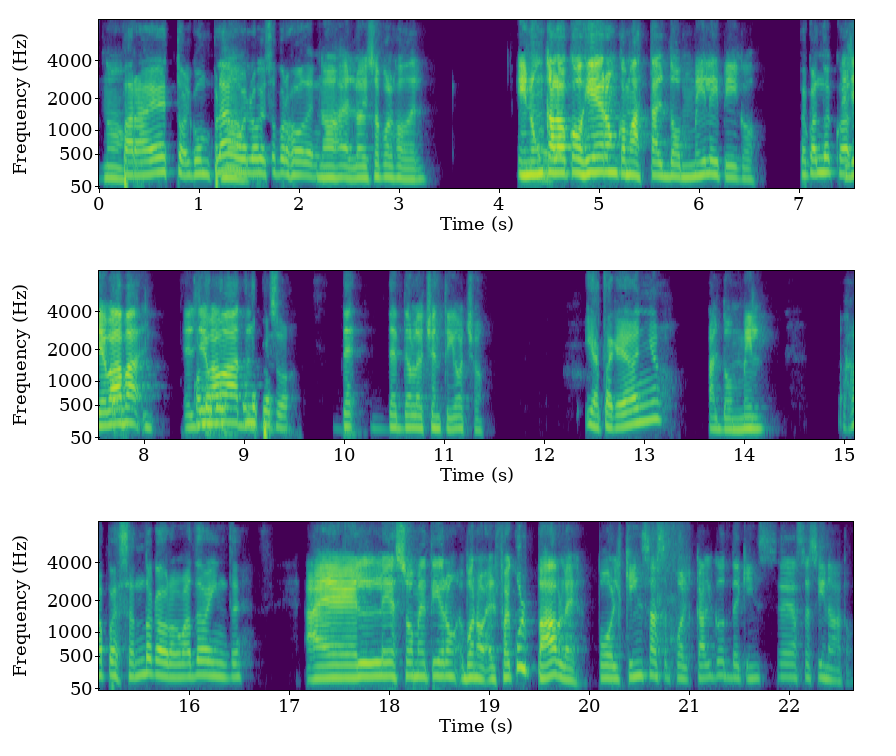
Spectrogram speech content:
No, para esto, algún plan No. o es lo que hizo por joder? no, él lo hizo por joder. Y nunca lo cogieron como hasta el 2000 y pico. Pero cuando, Él cua- llevaba, él cuándo- llevaba empezó? de- desde el 88 ¿Y hasta qué año? al 2000. Ajá, pues ando cabrón, más de 20. A él le sometieron, bueno, él fue culpable por 15, ase- por cargos de 15 asesinatos.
